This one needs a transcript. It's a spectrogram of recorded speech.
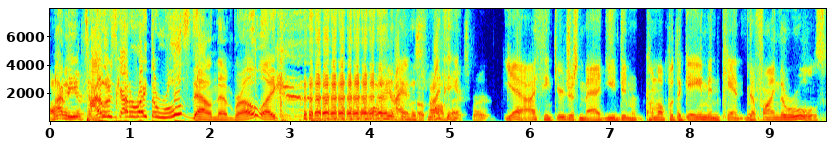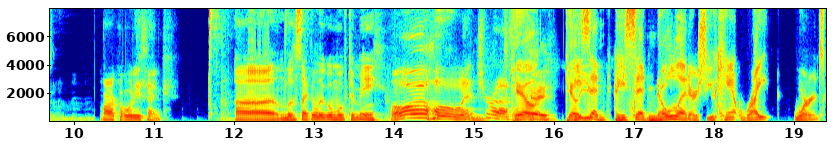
I, I mean, from, Tyler's got to write the rules down, then, bro. Like, I want to hear I- from the I Swamp Thing- expert. Yeah, I think you're just mad you didn't come up with a game and can't define the rules. Marco, what do you think? Uh, looks like a legal move to me. Oh, interesting. Cale, Okay. Cale, he you, said he said no letters. You can't write words.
